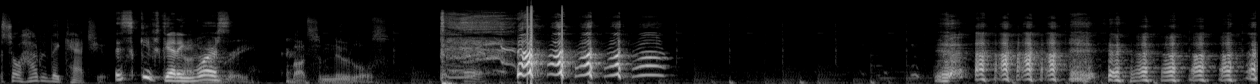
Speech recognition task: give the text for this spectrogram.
So how did they catch you? This keeps getting Got worse. hungry. Bought some noodles.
